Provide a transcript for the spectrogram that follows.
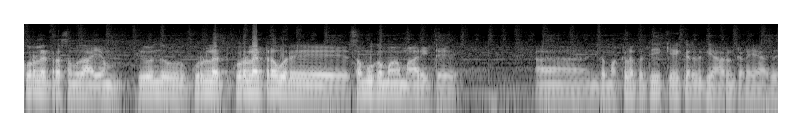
குரலற்ற சமுதாயம். இது வந்து ஒரு குரல குரலற்ற ஒரு சமூகமாக மாறிட்டு இந்த மக்களை பற்றி கேட்குறதுக்கு யாரும் கிடையாது.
